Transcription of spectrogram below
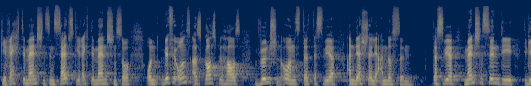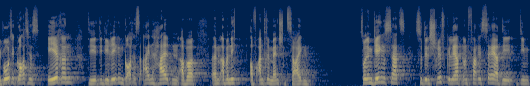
gerechte Menschen sind, selbstgerechte Menschen. So. Und wir für uns als Gospelhaus wünschen uns, dass, dass wir an der Stelle anders sind dass wir Menschen sind, die die Gebote Gottes ehren, die die, die Regeln Gottes einhalten, aber, ähm, aber nicht auf andere Menschen zeigen. So im Gegensatz zu den Schriftgelehrten und Pharisäern, die die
